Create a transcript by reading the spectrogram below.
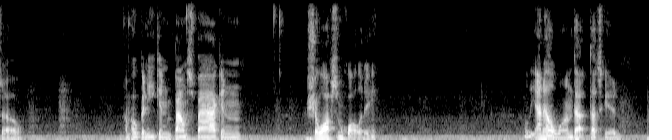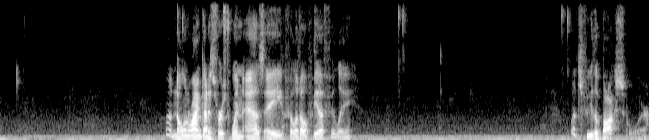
So I'm hoping he can bounce back and show off some quality. Well, the NL one that that's good. Uh, Nolan Ryan got his first win as a Philadelphia Philly. Let's view the box score.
